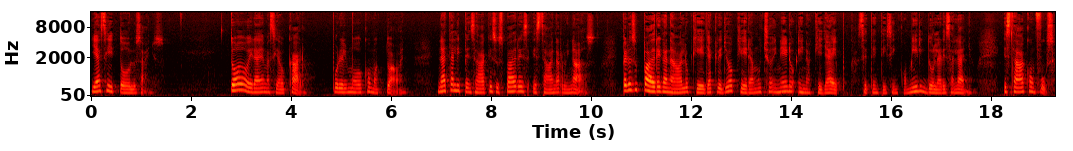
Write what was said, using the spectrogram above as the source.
y así todos los años. Todo era demasiado caro por el modo como actuaban. Natalie pensaba que sus padres estaban arruinados, pero su padre ganaba lo que ella creyó que era mucho dinero en aquella época 75 mil dólares al año. Estaba confusa.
